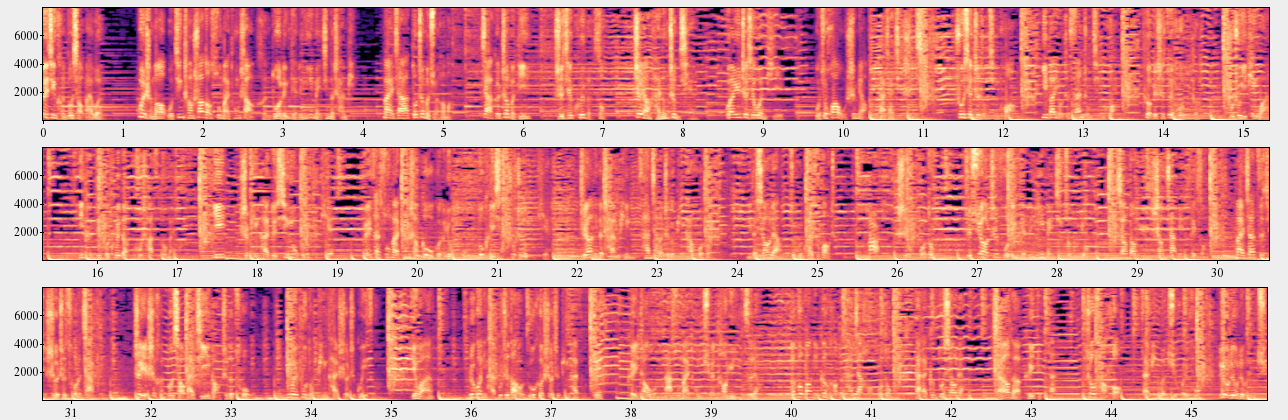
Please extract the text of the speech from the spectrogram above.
最近很多小白问，为什么我经常刷到速卖通上很多零点零一美金的产品，卖家都这么卷了吗？价格这么低，直接亏本送，这样还能挣钱？关于这些问题，我就花五十秒给大家解释一下。出现这种情况，一般有这三种情况，特别是最后一个，不注意听完，你肯定会亏得裤衩子都没了。一是平台对新用户的补贴，没在速卖通上购物过的用户都可以享受这个补贴，只要你的产品参加了这个平台活动，你的销量就会快速暴涨。二是有活动，只需要支付零点零一美金就能用，相当于商家免费送，卖家自己设置错了价格，这也是很多小白极易导致的错误，因为不懂平台设置规则。听完，如果你还不知道如何设置平台补贴，可以找我拿速卖通全套运营资料，能够帮你更好的参加好活动，带来更多销量。想要的可以点赞、收藏后，在评论区回复六六六领取。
